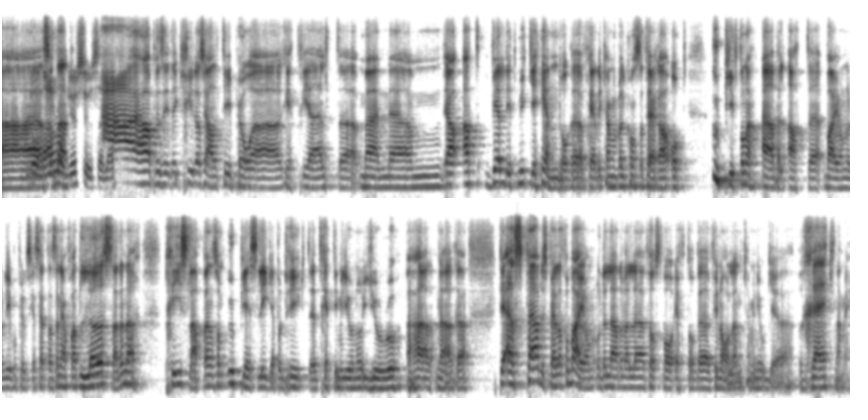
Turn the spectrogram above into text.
Uh, Rodgers hus eller? Ah, ja precis, det kryddas ju alltid på rätt rejält. Men Ehm, ja, att väldigt mycket händer, eh, Fredrik, kan vi väl konstatera. Och uppgifterna är väl att eh, Bayern och Liverpool ska sätta sig ner för att lösa den där prislappen som uppges ligga på drygt eh, 30 miljoner euro här när det är färdigspelat för Bayern och det lär det väl först vara efter finalen kan vi nog räkna med.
